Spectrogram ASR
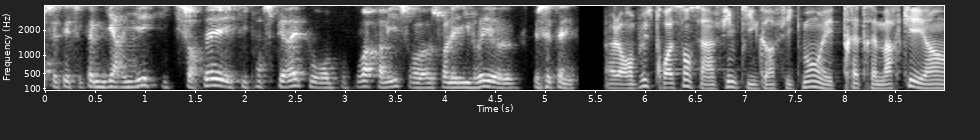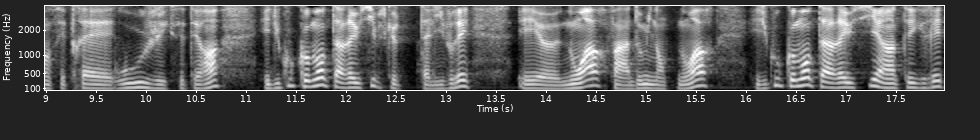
C'était ce thème guerrier qui, sortait et qui transpirait pour, pour pouvoir travailler sur, sur les livrées de cette année. Alors en plus 300 c'est un film qui graphiquement est très très marqué, hein, c'est très rouge etc. Et du coup comment t'as réussi parce que ta livrée est euh, noire, enfin dominante noire, et du coup comment t'as réussi à intégrer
